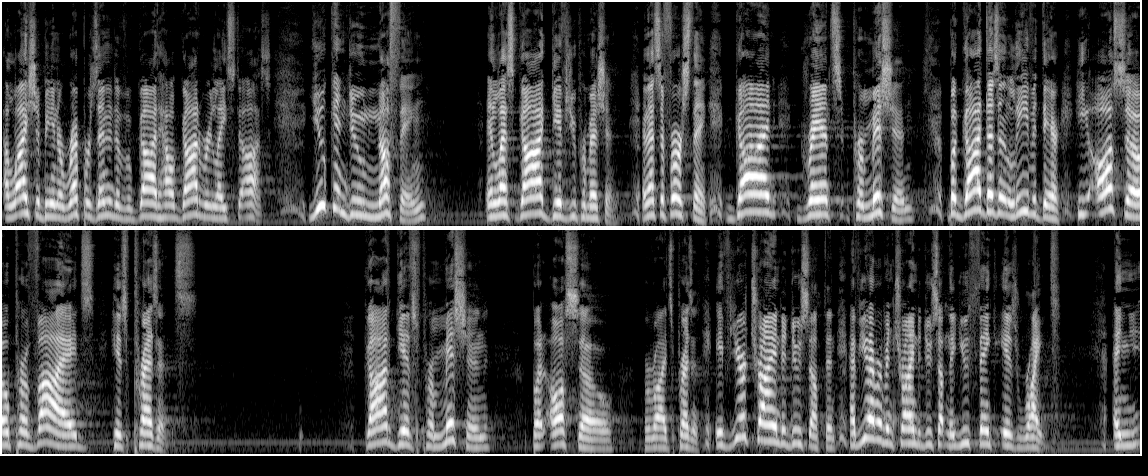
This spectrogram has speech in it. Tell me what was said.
Elisha being a representative of God, how God relates to us. You can do nothing unless God gives you permission. And that's the first thing. God grants permission, but God doesn't leave it there. He also provides his presence. God gives permission, but also provides presence. If you're trying to do something, have you ever been trying to do something that you think is right? And you,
